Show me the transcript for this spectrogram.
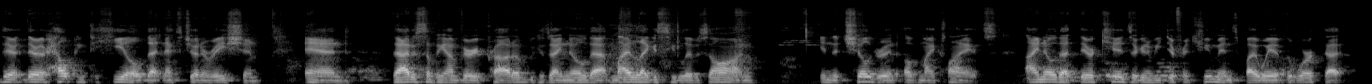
they're they're helping to heal that next generation. And that is something I'm very proud of because I know that my legacy lives on in the children of my clients. I know that their kids are going to be different humans by way of the work that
